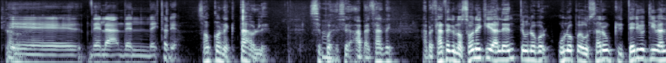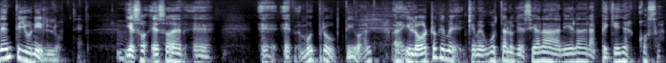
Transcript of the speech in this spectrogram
Claro. eh, de, la, de la historia. Son conectables. Se Mm. puede- a, pesar de, a pesar de que no son equivalentes, uno, uno puede usar un criterio equivalente y unirlo. Sí. Y eso, eso es, eh, es- muy productivo. ¿vale? Ahora, y lo otro que me, que me gusta, lo que decía la Daniela, de las pequeñas cosas.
